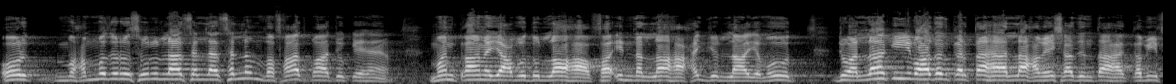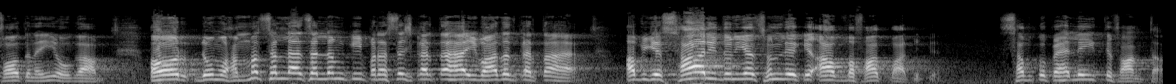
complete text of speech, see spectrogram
اور محمد رسول اللہ صلی اللہ علیہ وسلم وفات پا چکے ہیں من کان یعبد اللہ فن اللہ حج اللہ یمود جو اللہ کی عبادت کرتا ہے اللہ ہمیشہ زندہ ہے کبھی فوت نہیں ہوگا اور جو محمد صلی اللہ علیہ وسلم کی پرستش کرتا ہے، عبادت کرتا ہے، اب یہ ساری دنیا سن لے کہ آپ وفات پا چکے سب کو پہلے ہی اتفاق تھا۔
